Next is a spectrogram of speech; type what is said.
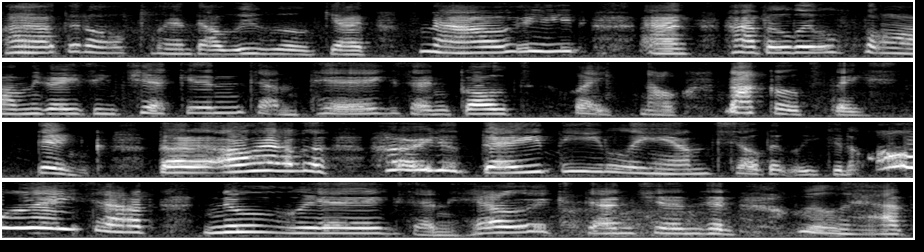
I have it all planned out. We will get married and have a little farm raising chickens and pigs and goats. Wait, no, not goats. They stink. But I'll have a herd of baby lambs so that we can always have new wigs and hair extensions, and we'll have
